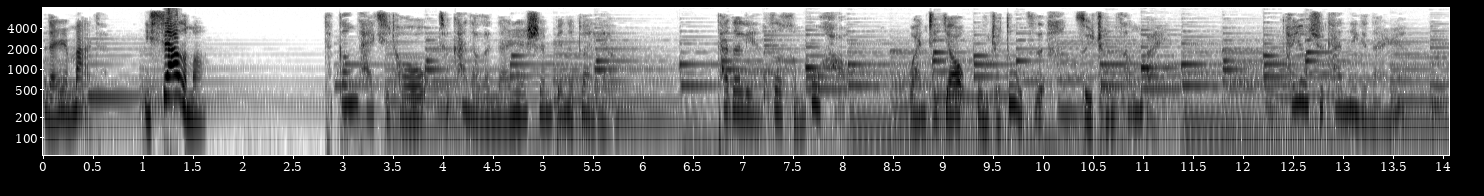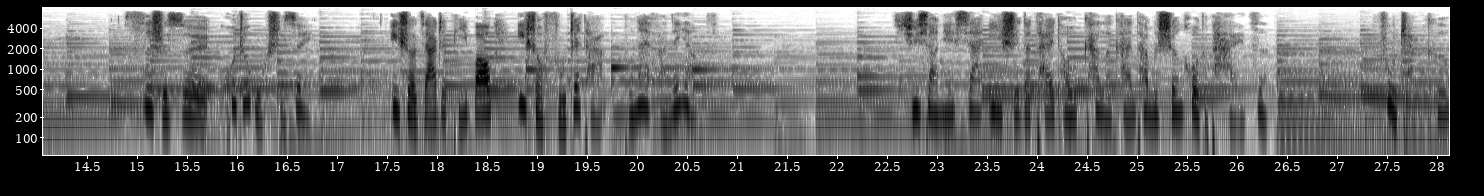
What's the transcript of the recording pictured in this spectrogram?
男人骂他：“你瞎了吗？”他刚抬起头，就看到了男人身边的段良。他的脸色很不好，弯着腰，捂着肚子，嘴唇苍白。他又去看那个男人，四十岁或者五十岁。一手夹着皮包，一手扶着他，不耐烦的样子。徐小年下意识的抬头看了看他们身后的牌子，妇产科。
